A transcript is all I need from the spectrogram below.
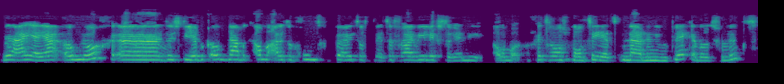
Ja, ja, ja, ook nog. Eh, dus die heb ik ook namelijk allemaal uit de grond gepeuterd met de vrijwilligers erin. Die allemaal getransplanteerd naar de nieuwe plek. En dat is gelukt.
